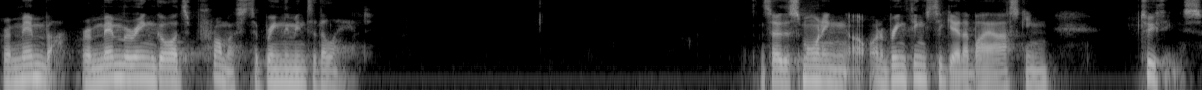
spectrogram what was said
Remember, remembering God's promise to bring them into the land. And so this morning, I want to bring things together by asking two things.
